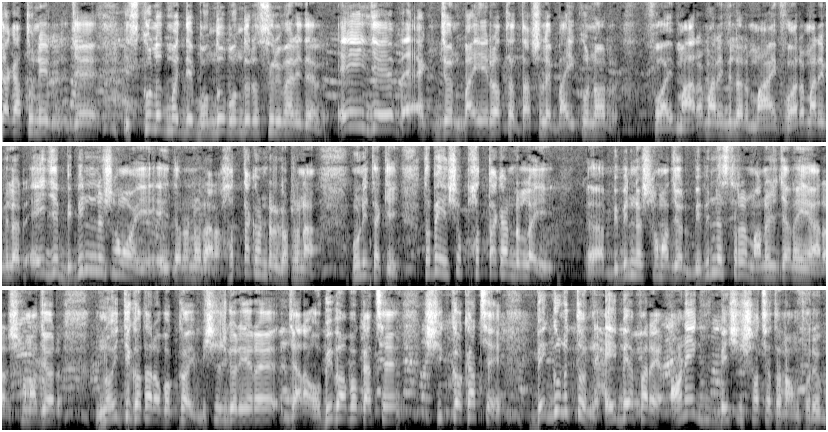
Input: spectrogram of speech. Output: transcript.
জায়গা তুনির যে স্কুলের মধ্যে বন্ধু বন্ধুর চুরি মারিদের এই যে একজন বাইয়ের অর্থাৎ আসলে বাইকুনর ফয় মারা মারি ফেলার মাই ফয়ারা মারি ফেলার, এই যে বিভিন্ন সময় এই ধরনের আর হত্যাকাণ্ডের ঘটনা, উনি থাকি তবে এইসব হত্যাকাণ্ড লাই বিভিন্ন সমাজের, বিভিন্ন স্তরের মানুষ জানে আর সমাজের নৈতিকতার অবক্ষয়, বিশেষ করে যারা অভিভাবক আছে, শিক্ষক আছে, বেগুনতুন, এই ব্যাপারে অনেক বেশি সচেতন ফুরিব।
